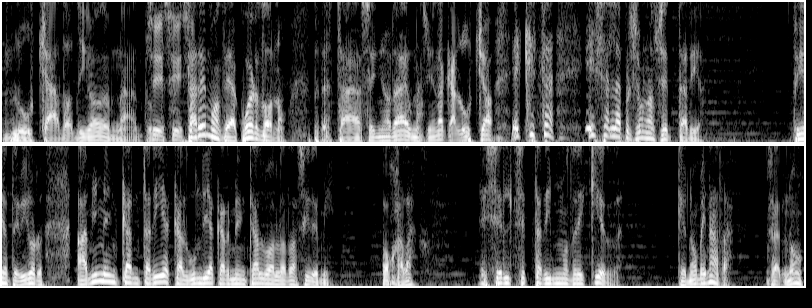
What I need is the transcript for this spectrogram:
luchado. Digo, na-. Sí, sí, sí. estaremos de acuerdo o no. Pero esta señora es una señora que ha luchado. Es que esta, esa es la persona sectaria. Fíjate, Vigor, a mí me encantaría que algún día Carmen Calvo hablara así de mí. Ojalá. Es el sectarismo de la izquierda, que no ve nada. O sea, no.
